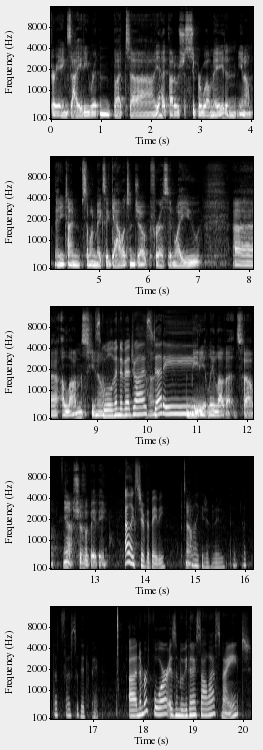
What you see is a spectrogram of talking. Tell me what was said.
very anxiety ridden. But uh, yeah, I thought it was just super well made. And you know, anytime someone makes a Gallatin joke for us NYU uh, alums, you know, School of Individualized Study. immediately love it. So yeah, Shiva Baby. I like Shiva Baby. Yeah. I like Shiva Baby. That, that, that's that's a good pick. Uh, number four is a movie that I saw last night.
